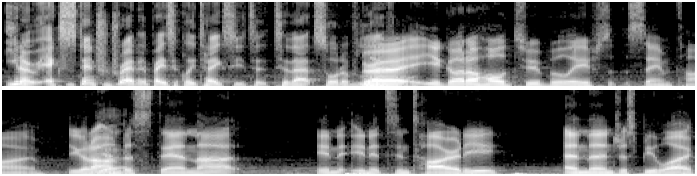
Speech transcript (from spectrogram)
you know, existential dread. It basically takes you to, to that sort of Bro, level. you gotta hold two beliefs at the same time. You gotta Yeah. understand that in in its entirety, and then just be like,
